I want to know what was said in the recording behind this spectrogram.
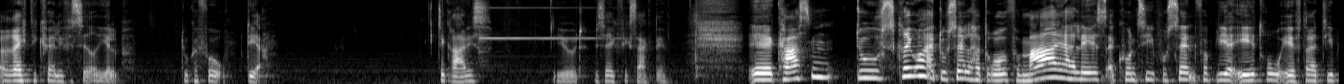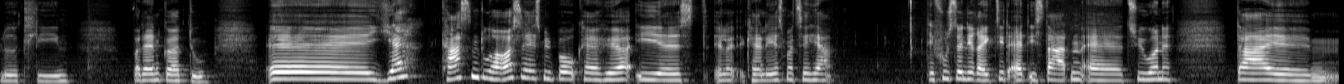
rigtig kvalificeret hjælp, du kan få der. Det er gratis, i øvrigt, hvis jeg ikke fik sagt det. Øh, Carsten, du skriver, at du selv har drukket for meget. Jeg har læst, at kun 10% forbliver ædru, efter at de er blevet clean. Hvordan gør du? Øh, ja, Carsten, du har også læst min bog, kan jeg høre, i, øh, eller kan jeg læse mig til her. Det er fuldstændig rigtigt, at i starten af 20'erne, der, øh,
